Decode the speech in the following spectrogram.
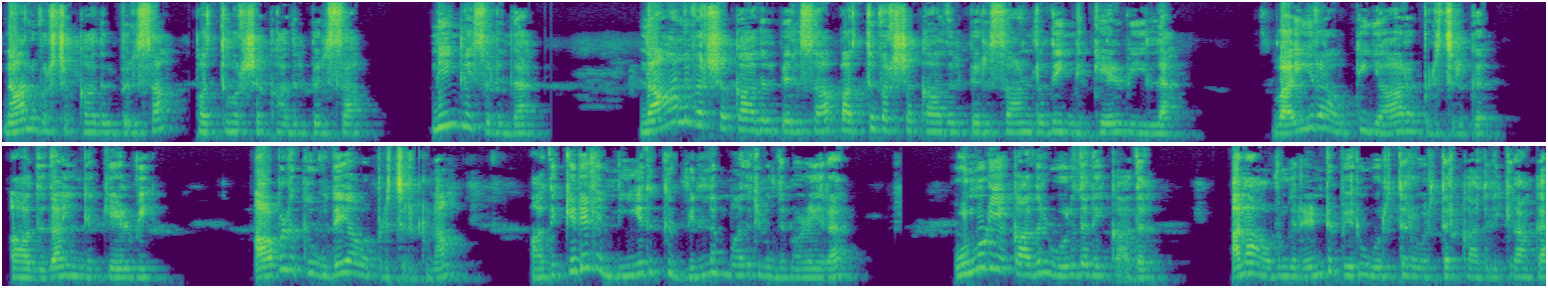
நாலு வருஷ காதல் பெருசா? பத்து வருஷ காதல் பெருசா? நீங்களே சொல்லுங்க. நாலு வருஷ காதல் பெருசா பத்து வருஷ காதல் பெருசான்றது இங்க கேள்வி இல்ல. வைராவுக்கு யார பிடிச்சிருக்கு? அதுதான் இங்க கேள்வி. அவளுக்கு உதயாவை பிடிச்சிருக்குன்னா அதுக்கிடையில நீ எதுக்கு வில்லம் மாதிரி வந்து நுழையிற? உன்னுடைய காதல் ஒருதலை காதல். ஆனா அவங்க ரெண்டு பேரும் ஒருத்தர் ஒருத்தர் காதலிக்கிறாங்க.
